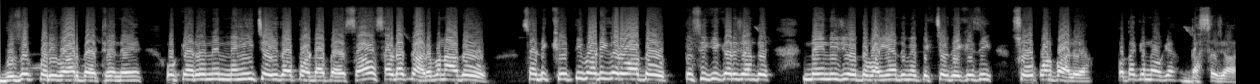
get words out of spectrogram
ਬਜ਼ੁਰਗ ਪਰਿਵਾਰ ਬੈਠੇ ਨੇ, ਉਹ ਕਹਿ ਰਹੇ ਨੇ, ਨਹੀਂ ਚਾਹੀਦਾ ਤੁਹਾਡਾ ਪੈਸਾ, ਸਾਡਾ ਘਰ ਬਣਾ ਦਿਓ ਸਾਡੀ ਖੇਤੀਬਾੜੀ ਕਰਵਾ ਦਿਓ ਤੁਸੀਂ ਕੀ ਕਰੀ ਜਾਂਦੇ? ਨਹੀਂ ਨਹੀਂ ਜੀ, ਉਹ ਦਵਾਈਆਂ ਦੀ ਮੈਂ ਪਿਕਚਰ ਦੇਖੀ ਸੀ 100 ਪੌਂਡ ਪਾ ਲਿਆ? ਪਤਾ ਕਿੰਨਾ ਹੋ ਗਿਆ? 10000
